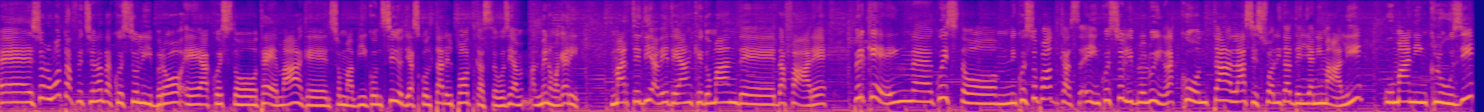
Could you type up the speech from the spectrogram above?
Eh, sono molto affezionata a questo libro e a questo tema che insomma vi consiglio di ascoltare il podcast così almeno magari martedì avete anche domande da fare perché in eh, questo, in questo podcast e in questo libro lui racconta la sessualità degli animali, umani inclusi,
